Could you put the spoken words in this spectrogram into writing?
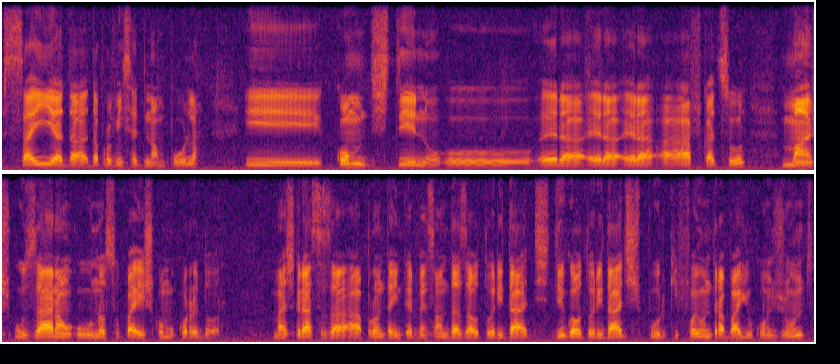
saía da, da província de Nampula e como destino era, era, era a África do Sul, mas usaram o nosso país como corredor. Mas graças à, à pronta intervenção das autoridades, digo autoridades porque foi um trabalho conjunto,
